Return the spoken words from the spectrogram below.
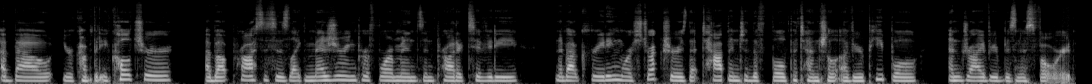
about your company culture, about processes like measuring performance and productivity, and about creating more structures that tap into the full potential of your people and drive your business forward.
